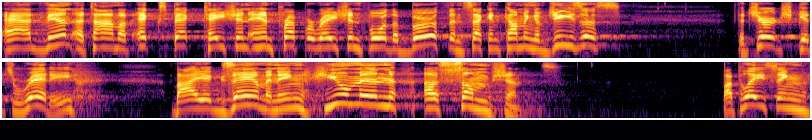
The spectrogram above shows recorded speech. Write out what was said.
Advent, a time of expectation and preparation for the birth and second coming of Jesus. The church gets ready by examining human assumptions, by placing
